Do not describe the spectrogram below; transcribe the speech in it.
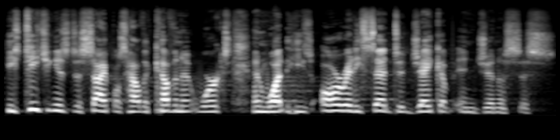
He's teaching his disciples how the covenant works and what he's already said to Jacob in Genesis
